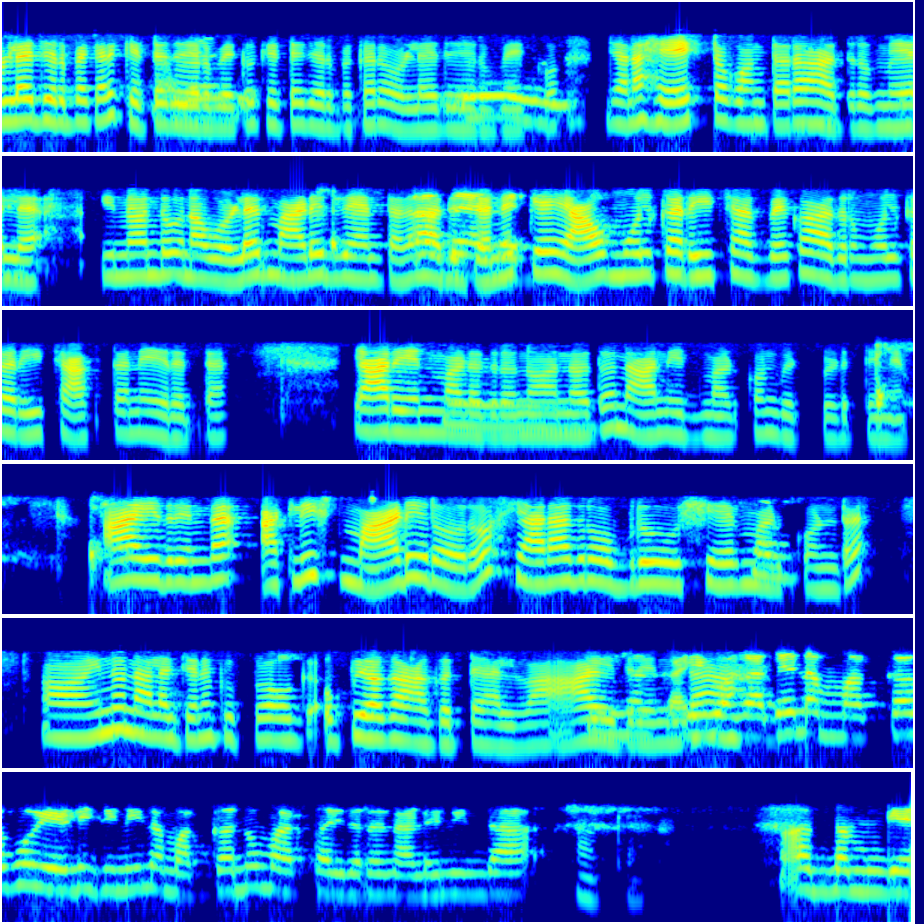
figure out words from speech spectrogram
ಒಳ್ಳೇದು ಇರ್ಬೇಕಾದ್ರೆ ಕೆಟ್ಟದ್ದು ಇರ್ಬೇಕು ಕೆಟ್ಟದ್ದು ಇರ್ಬೇಕಾದ್ರೆ ಒಳ್ಳೇದು ಇರ್ಬೇಕು. ಜನ ಹೇಗ್ ತಗೊಂತಾರೋ ಅದ್ರ ಮೇಲೆ. ಇನ್ನೊಂದು ನಾವು ಒಳ್ಳೇದ್ ಮಾಡಿದ್ವಿ ಅಂತಂದ್ರೆ ಅದೇ. ಜನಕ್ಕೆ ಯಾವ ಮೂಲಕ ರೀಚ್ ಆಗ್ಬೇಕೋ ಅದ್ರ ಮೂಲಕ ರೀಚ್ ಆಗ್ತಾನೆ ಇರುತ್ತೆ. ಯಾರ್ ಏನ್ ಮಾಡಿದ್ರುನು. ಅನ್ನೋದು ನಾನ್ ಇದ್ ಮಾಡ್ಕೊಂಡ್ ಬಿಟ್ಬಿಡ್ತೀನಿ. ಆ ಇದ್ರಿಂದ ಅಟ್ಲೀಸ್ಟ್ ಮಾಡಿರೋರು ಯಾರಾದ್ರೂ ಒಬ್ರು ಶೇರ್ ಮಾಡ್ಕೊಂಡ್ರೆ ಇನ್ನು ನಾಲ್ಕು ಜನಕ್ಕೆ ಉಪಯೋಗ ಉಪಯೋಗ ಆಗುತ್ತೆ ಅಲ್ವಾ? ಆ ಇದ್ರಿಂದ ಇವಾಗ ಅದೇ ನಮ್ಮ ಅಕ್ಕಗೂ ಹೇಳಿದೀನಿ ನಮ್ಮ ಅಕ್ಕನೂ ಮಾಡ್ತಾ ಇದಾರೆ ನಾಳೆನಿಂದ. ಅದ್ ನಮ್ಗೆ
